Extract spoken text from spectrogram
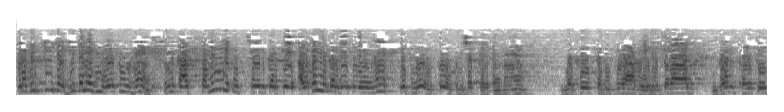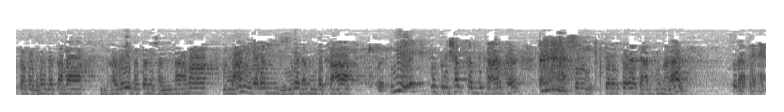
प्रवृत्ति के जितने भी हेतु हैं, उनका समूल उच्छेद करके अवसन्न कर देते हैं उन्हें इसलिए उसको उपनिषद कहते हैं। यथोक्त विद्या वेदित्वाद ग्रंथ हेतु तदभेदत, भवेद उपनिषन्नामा लांगलम जीवनम यथा। तो ये उपनिषद शब्द का अर्थ श्री सुरेश्वराचार्य जी महाराज सुनाते हैं।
